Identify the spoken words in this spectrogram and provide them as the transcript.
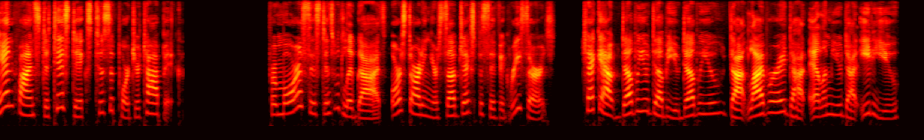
and find statistics to support your topic. For more assistance with LibGuides or starting your subject-specific research, check out www.library.lmu.edu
